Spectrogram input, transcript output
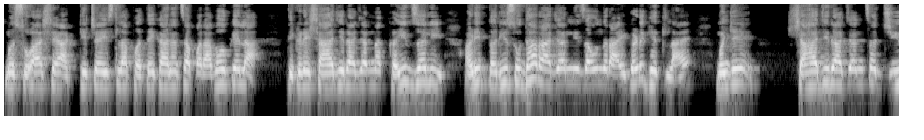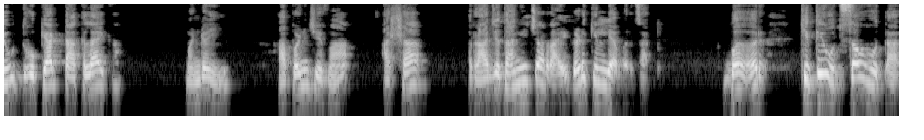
मग सोळाशे अठ्ठेचाळीस ला फतेखानाचा पराभव केला. तिकडे शहाजी राजांना कैद झाली आणि तरी सुद्धा राजांनी जाऊन रायगड घेतलाय. म्हणजे शहाजी राजांचा जीव धोक्यात टाकलाय का? मंडळी आपण जेव्हा अशा राजधानीच्या रायगड किल्ल्यावर जातो बर किती उत्सव होतात.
